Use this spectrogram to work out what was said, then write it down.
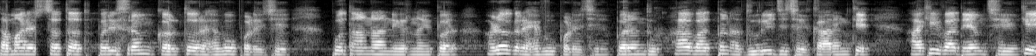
તમારે સતત પરિશ્રમ કરતો રહેવો પડે છે. પોતાના નિર્ણય પર અડગ રહેવું પડે છે. પરંતુ આ વાત પણ અધૂરી જ છે, કારણ કે આખી વાત એમ છે કે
